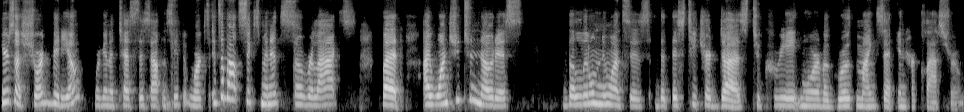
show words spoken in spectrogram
Here's a short video. We're going to test this out and see if it works. It's about six minutes, so relax. But I want you to notice the little nuances that this teacher does to create more of a growth mindset in her classroom.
